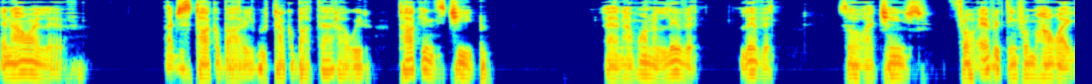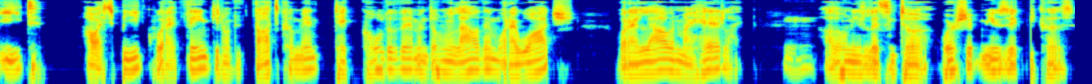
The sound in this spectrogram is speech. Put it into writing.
and how I live. I just talk about it. We talk about that, how we talking is cheap. And I want to live it, live it. So I changed from everything from how I eat, how I speak, what I think, you know, the thoughts come in, take hold of them and don't allow them, what I watch, what I allow in my head. Like mm-hmm. I'll only listen to worship music because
